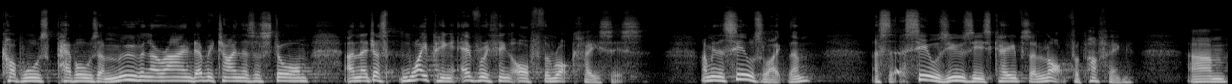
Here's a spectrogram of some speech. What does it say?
cobbles, pebbles are moving around every time there's a storm, and they're just wiping everything off the rock faces. I mean, the seals like them. Seals use these caves a lot for puffing. Um,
